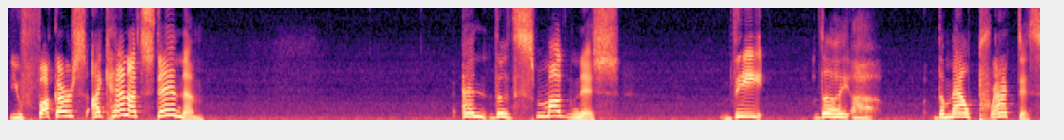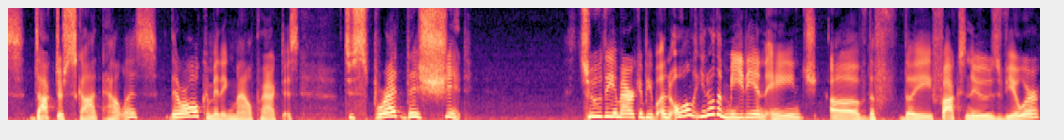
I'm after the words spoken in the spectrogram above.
You fuckers. I cannot stand them. And the smugness, the the uh, the malpractice. Dr. Scott Atlas, they're all committing malpractice to spread this shit to the American people. And all you know the median age of the the Fox News viewer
